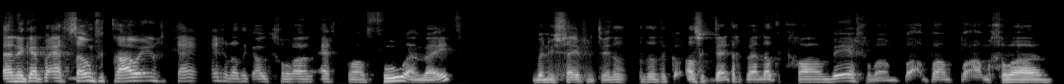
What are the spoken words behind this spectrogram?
En ik heb er echt zo'n vertrouwen in gekregen... dat ik ook gewoon echt gewoon voel en weet... Ik ben nu 27, dat ik als ik 30 ben, dat ik gewoon weer gewoon bam, bam, bam, gewoon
